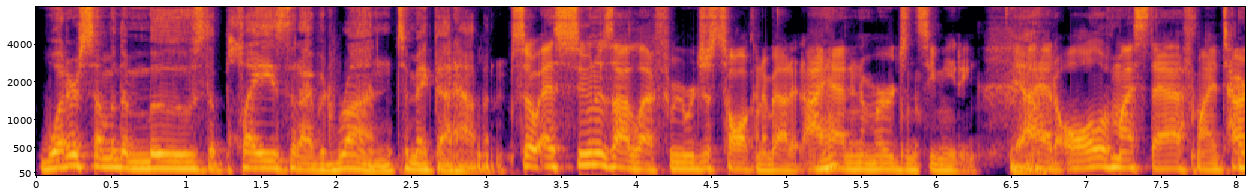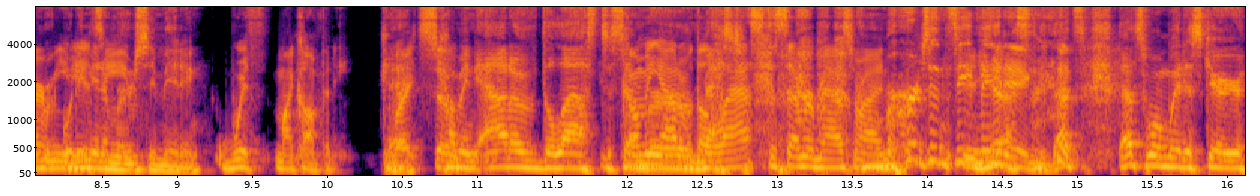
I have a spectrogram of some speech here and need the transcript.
what are some of the moves, the plays that I would run to make that happen? So as soon as I left, we were just talking about it. I had an emergency meeting. Mm-hmm. Yeah. I had all of my staff, my entire meeting. what media do you mean team emergency meeting? with my company. Okay. Right. So coming out of the last December, coming out of the master- last December mastermind. emergency Yes. meeting. That's that's one way to scare you.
